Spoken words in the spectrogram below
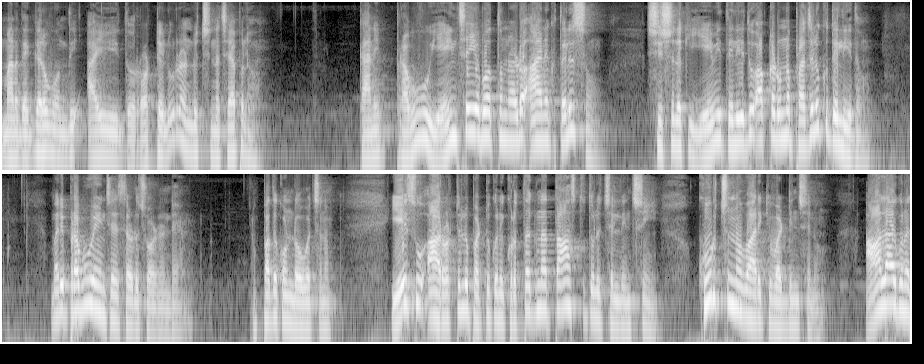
మన దగ్గర ఉంది ఐదు రొట్టెలు రెండు చిన్న చేపలు. కానీ ప్రభువు ఏం చేయబోతున్నాడో ఆయనకు తెలుసు. శిష్యులకి ఏమీ తెలియదు అక్కడున్న ప్రజలకు తెలియదు. మరి ప్రభువు ఏం చేశాడు చూడండి. పదకొండవ వచనం. యేసు ఆ రొట్టెలు పట్టుకుని కృతజ్ఞతాస్థుతులు చెల్లించి కూర్చున్న వారికి వడ్డించెను. అలాగున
